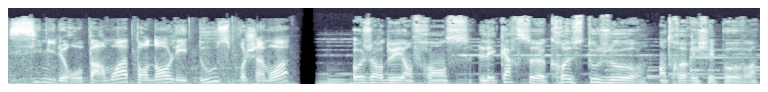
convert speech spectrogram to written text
6 000 euros par mois pendant les 12 prochains mois. Aujourd'hui en France, l'écart se creuse toujours entre riches et pauvres.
